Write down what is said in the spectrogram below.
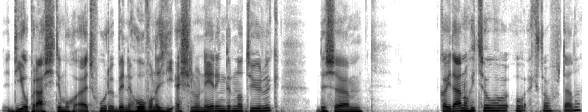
die operatie te mogen uitvoeren. Binnen HOVON is die echelonering er natuurlijk. Dus um, kan je daar nog iets over, over, extra over vertellen?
